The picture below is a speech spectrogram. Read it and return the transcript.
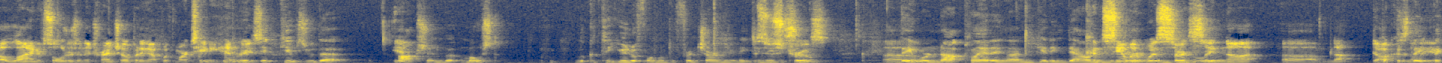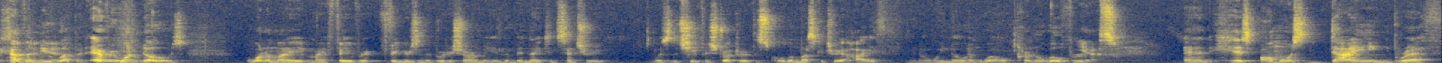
a, a line of soldiers in a trench opening up with Martini Henrys. It, it gives you that It- option, but most look at the uniform of the French army in This 1886. is true. They Um, were not planning on getting down. in the concealment dirt was certainly concealing. not um, not because they, they have a new yet. weapon. Everyone knows one of my, my favorite figures in the British Army in the mid 19th century was the chief instructor at the School of Musketry at Hythe. You know, we know him well, Colonel Wilford. Yes, And his almost dying breath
